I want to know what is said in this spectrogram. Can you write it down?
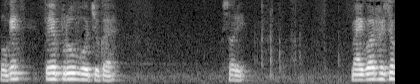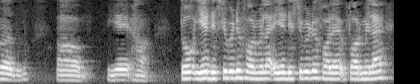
okay तो ये प्रूव हो चुका है। सॉरी मैं एक बार फिर से बता दूँ ये हाँ। तो ये डिस्ट्रीब्यूटिव फॉर्मूला ये डिस्ट्रीब्यूटिव फॉर्मूला है।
